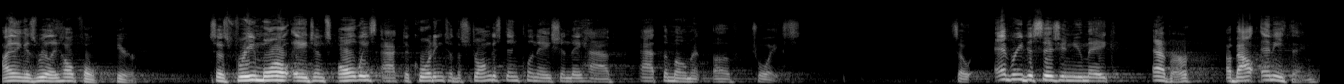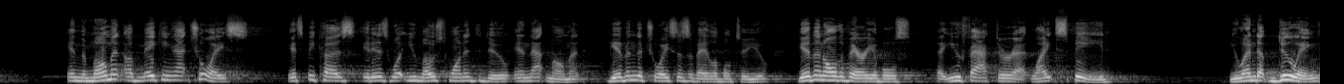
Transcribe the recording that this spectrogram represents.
I think, is really helpful here. He says, Free moral agents always act according to the strongest inclination they have at the moment of choice. So every decision you make ever about anything in the moment of making that choice, it's because it is what you most wanted to do in that moment, given the choices available to you, given all the variables that you factor at light speed, you end up doing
